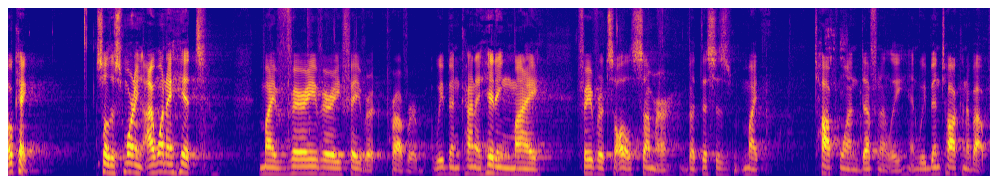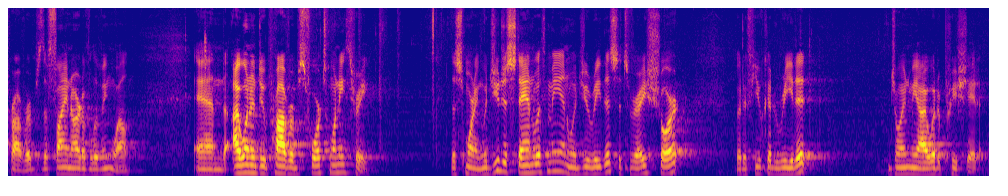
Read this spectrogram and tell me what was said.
okay. So this morning, I want to hit my very, very favorite proverb. We've been kind of hitting my favorites all summer, but this is my top one definitely. And we've been talking about Proverbs, the fine art of living well. And I want to do Proverbs 423 this morning. Would you just stand with me and would you read this? It's very short, but if you could read it, join me, I would appreciate it.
